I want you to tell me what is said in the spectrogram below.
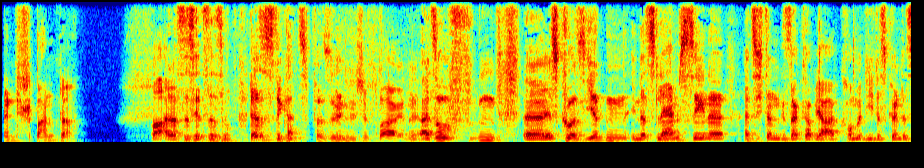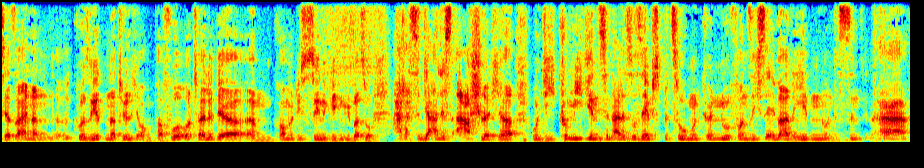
entspannter? Oh, das ist jetzt so, das ist eine ganz persönliche Frage. Ne? Also f- m, äh, es kursierten in der Slam-Szene, als ich dann gesagt habe, ja Comedy, das könnte es ja sein, dann äh, kursierten natürlich auch ein paar Vorurteile der ähm, Comedy-Szene gegenüber so, ah, das sind ja alles Arschlöcher und die Comedians sind alle so selbstbezogen und können nur von sich selber reden und das sind, ah,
